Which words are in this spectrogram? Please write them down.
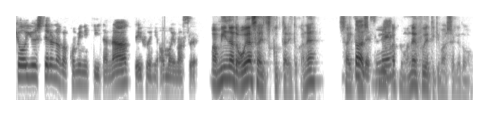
共有しているのがコミュニティだなっていうふうに思います。まあ、みんなでお野菜作ったりとかね、最近そうですねいう方もね、増えてきましたけど。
